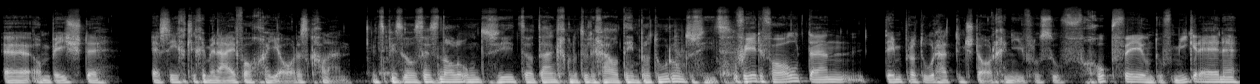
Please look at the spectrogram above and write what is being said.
Äh, am besten ersichtlich in einem einfachen Jahreskalender. Jetzt bei so saisonalen Unterschied, da denkt man natürlich auch an Temperaturunterschied. Auf jeden Fall, denn Temperatur hat einen starken Einfluss auf Kopfweh und auf Migräne.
